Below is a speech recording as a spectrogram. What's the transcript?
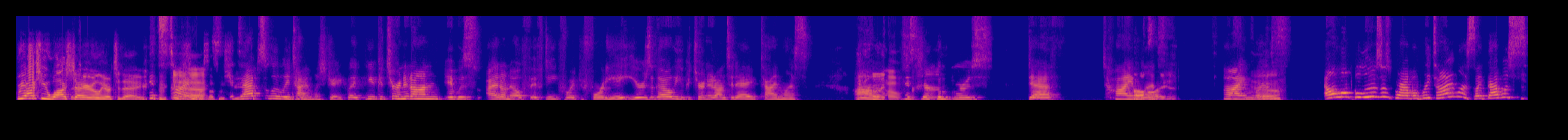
we actually watched that earlier today. It's Yeah. timeless. Sesame Street. It's absolutely timeless, Jake. Like you could turn it on. It was, I don't know, 50, 40, 48 years ago. You could turn it on today. Timeless. Um, Oh, Mr. sure. Hooper's death. Timeless. Oh, yeah. Timeless. Elmopalooza's probably timeless. Like that was,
